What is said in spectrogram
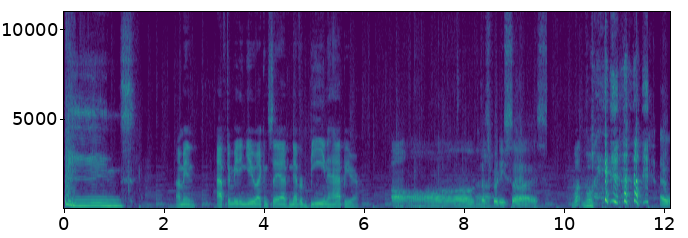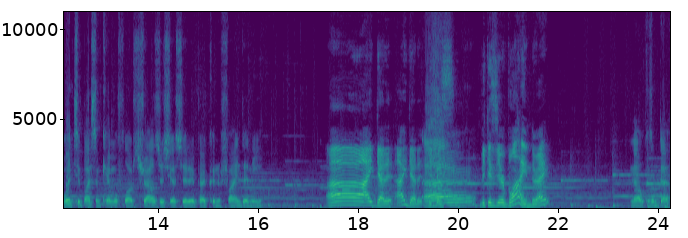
beans. I mean, after meeting you, I can say I've never been happier. Aww, that's Uh. pretty sus. What? what? I went to buy some camouflage trousers yesterday, but I couldn't find any. Ah, I get it. I get it. Because Ah. because you're blind, right? no, because I'm deaf.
